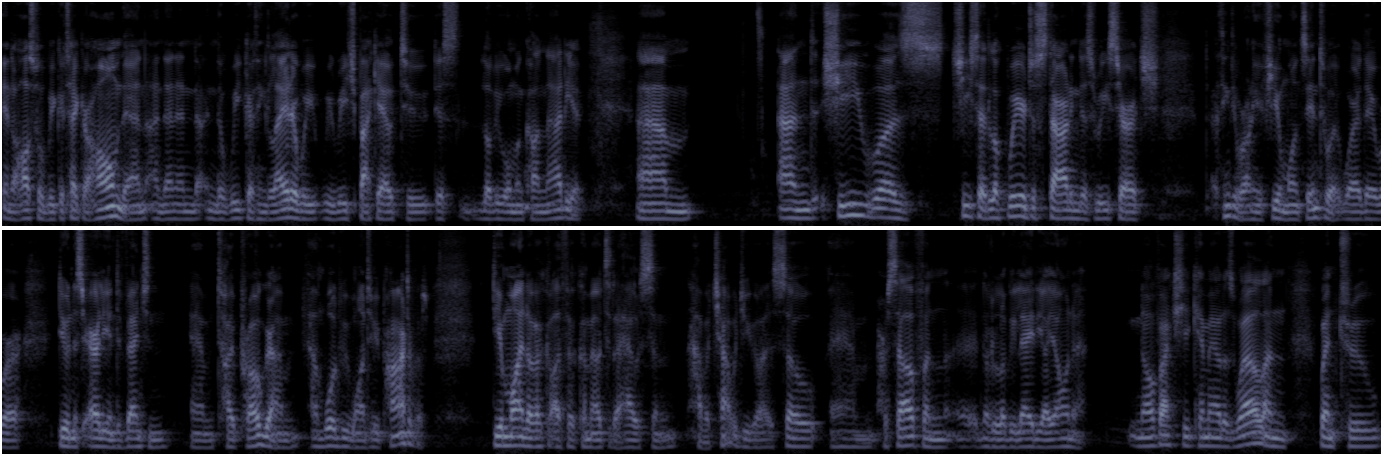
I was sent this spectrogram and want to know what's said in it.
in the hospital we could take her home then and then in, in the week I think later we we reached back out to this lovely woman called Nadia. Um, and she was she said look we're just starting this research i think they were only a few months into it where they were doing this early intervention um, type program and would we want to be part of it do you mind if I, if I come out to the house and have a chat with you guys so um, herself and another lovely lady iona novak she came out as well and went through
